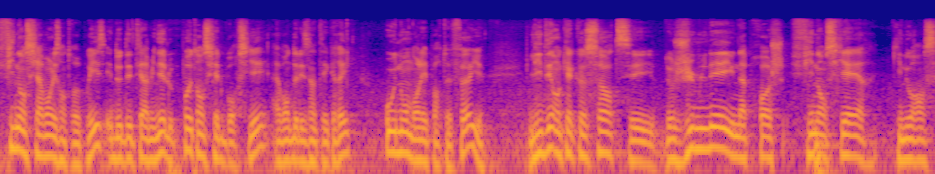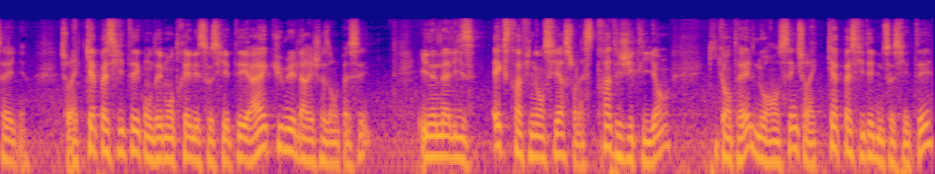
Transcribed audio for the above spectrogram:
financièrement les entreprises et de déterminer le potentiel boursier avant de les intégrer ou non dans les portefeuilles. L'idée, en quelque sorte, c'est de jumeler une approche financière qui nous renseigne sur la capacité qu'ont démontré les sociétés à accumuler de la richesse dans le passé, une analyse extra-financière sur la stratégie client qui, quant à elle, nous renseigne sur la capacité d'une société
